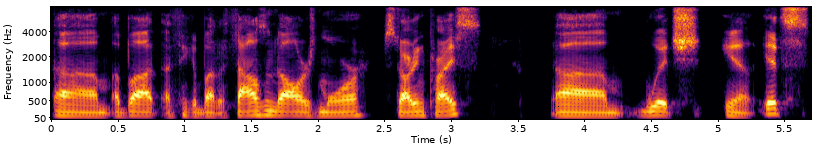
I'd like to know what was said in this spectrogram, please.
um, about I think about a thousand dollars more starting price, um, which you know it's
